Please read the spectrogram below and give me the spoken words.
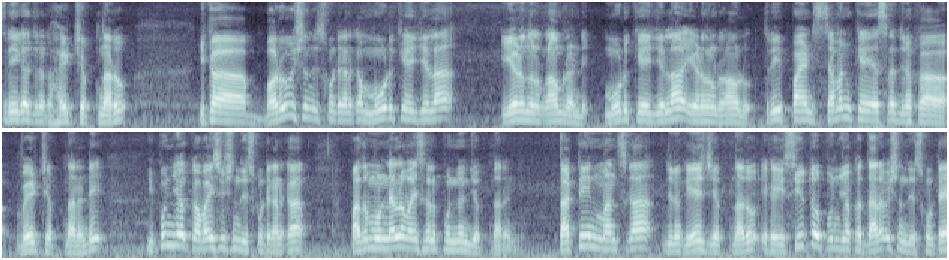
త్రీగా దీని యొక్క హైట్ చెప్తున్నారు. ఇక బరువు విషయం తీసుకుంటే కనుక మూడు కేజీల ఏడు వందల గ్రాములు అండి. మూడు కేజీల ఏడు వందల గ్రాములు. త్రీ పాయింట్ సెవెన్ కేఎస్గా దీని యొక్క వెయిట్ చెప్తున్నారండి. ఈ పుంజ యొక్క వయసు విషయం తీసుకుంటే కనుక పదమూడు నెలల వయసు గల పుంజం చెప్తున్నారండి. థర్టీన్ మంత్స్గా దీని యొక్క ఏజ్ చెప్తున్నారు. ఇక ఈ సీతో పుంజు యొక్క ధర విషయం తీసుకుంటే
